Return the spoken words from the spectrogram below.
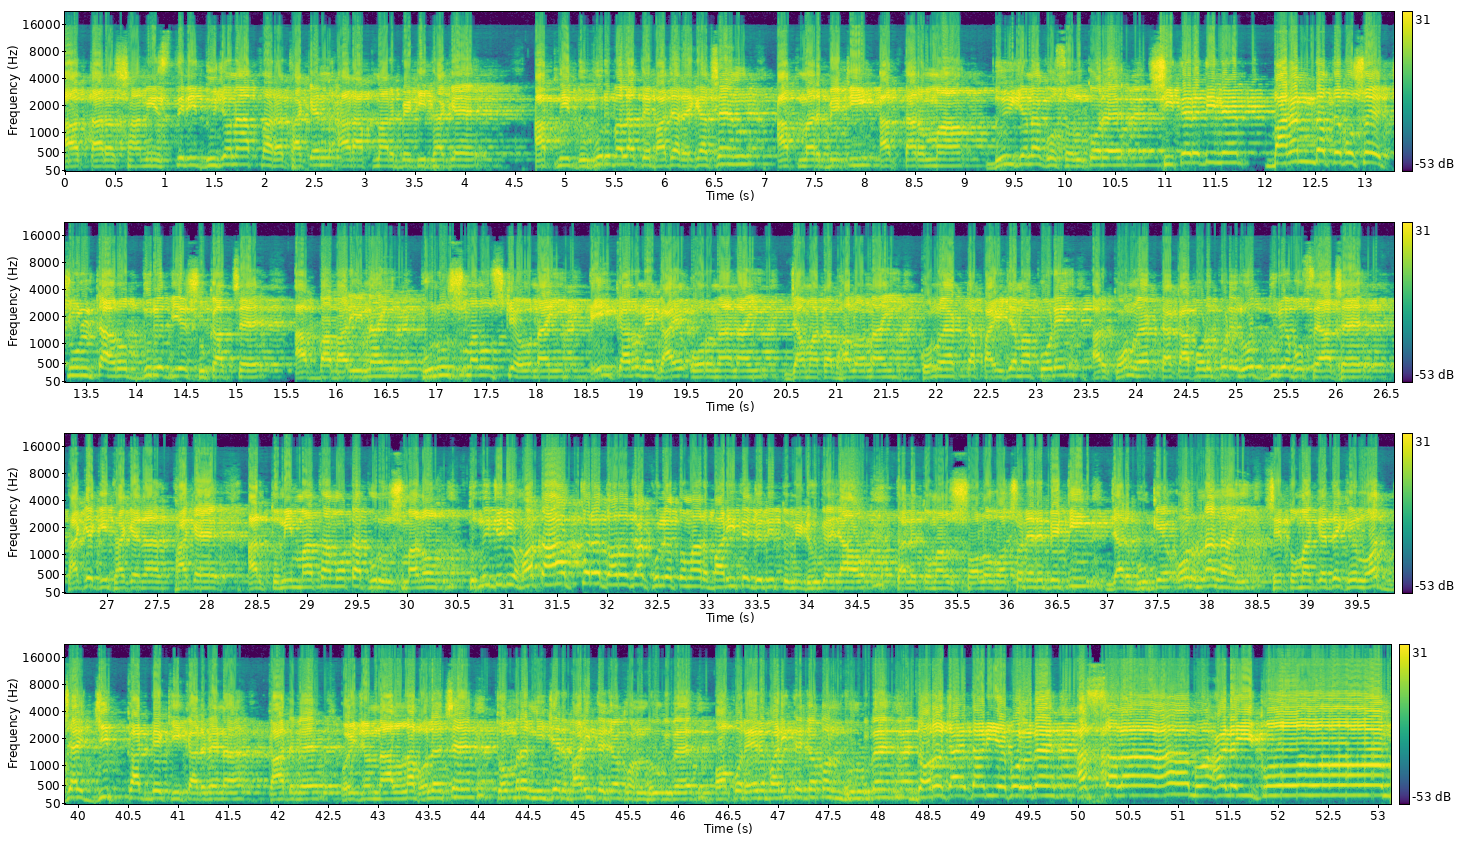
আর তার স্বামী, স্ত্রী দুজনে আপনারা থাকেন আর আপনার বেটি থাকে। আপনি দুপুর বেলাতে বাজারে গেছেন, আপনার বেটি আর তার মা দুইজনা গোসল করে, শীতের দিনে বারান্দাতে বসে চুলটা রোদ্দুরে দিয়ে শুকাচ্ছে। আব্বা বাড়ি নাই, পুরুষ মানুষ কেউ নাই, এই কারণে গায়ে ওড়না নাই, জামাটা ভালো নাই, কোনো একটা পায়জামা পরে আর কোনো একটা কাপড় পরে রোদ্দুরে বসে আছে। থাকে কি থাকে না? থাকে। আর তুমি মাথা মোটা পুরুষ মানুষ, তুমি যদি হঠাৎ করে দরজা খুলে তোমার বাড়িতে যদি তুমি ঢুকে যাও তাহলে তোমার ষোলো বছরের বেটি, যার বুকে ওড়না নাই, সে তোমাকে দেখে লজ্জায় জিপ কাটবে, কি কাটবে না? কাটবে। ওই জন্য আল্লাহ বলেছে, তোমরা নিজের বাড়িতে যখন ঢুকবে, অপরের বাড়িতে যখন ঢুকবে, দরজায় দাঁড়িয়ে বলবে, আসসালামু আলাইকুম।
